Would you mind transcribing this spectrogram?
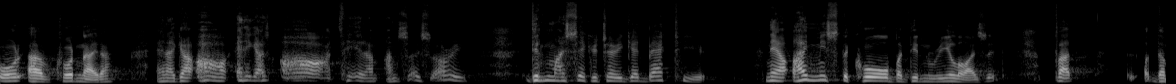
uh, coordinator, and I go, Oh, and he goes, Oh, Ted, I'm, I'm so sorry. Didn't my secretary get back to you? Now, I missed the call but didn't realize it. But the,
